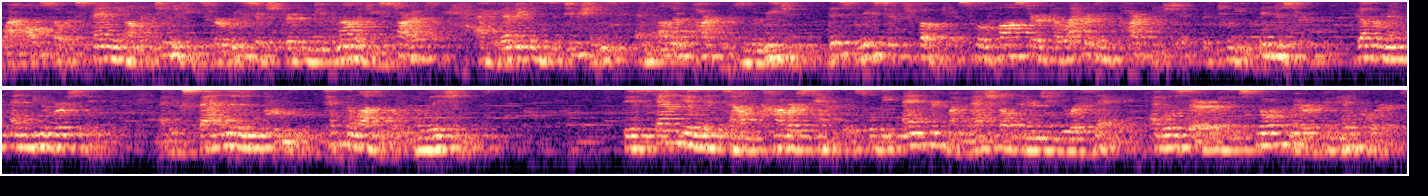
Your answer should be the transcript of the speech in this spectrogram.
while also expanding opportunities for research-driven technology startups, academic institutions, and other partners in the region. This research focus will foster a collaborative partnership between industry, government, and universities, and expand and improve technological innovations. The Escambia Midtown Commerce Campus will be anchored by National Energy USA and will serve as its North American headquarters.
